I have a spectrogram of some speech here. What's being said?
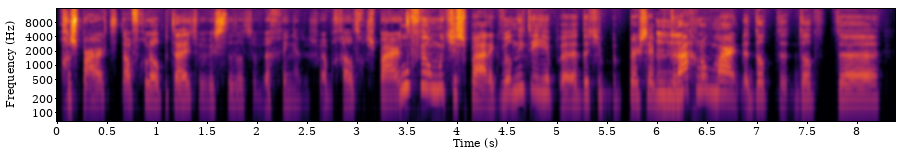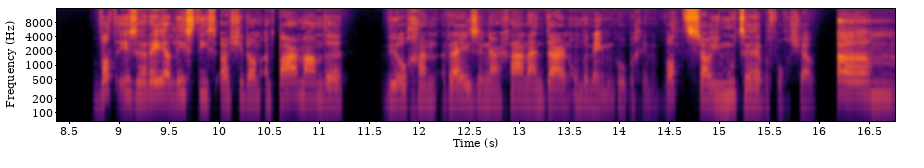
gespaard de afgelopen tijd. We wisten dat we weggingen, dus we hebben geld gespaard. Hoeveel moet je sparen? Ik wil niet in je, eh, dat je per se Mhm. bedragen noemt, maar dat, dat, eh, wat is realistisch als je dan een paar maanden wil gaan reizen naar Ghana en daar een onderneming wil beginnen? Wat zou je moeten hebben volgens jou? Ehm,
